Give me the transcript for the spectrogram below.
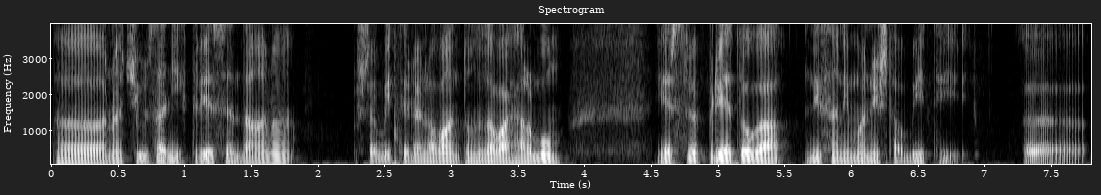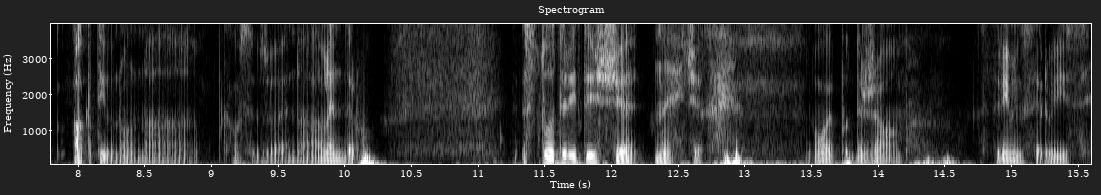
Uh, znači u zadnjih 30 dana, što je biti relevantno za ovaj album, jer sve prije toga nisam imao ništa u biti uh, aktivno na, kako se zove, na lenderu. 103.000, ne, čekaj, ovo je podržavam, streaming servisi.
